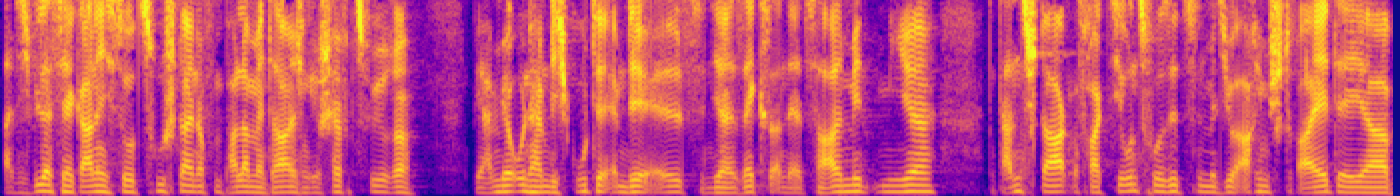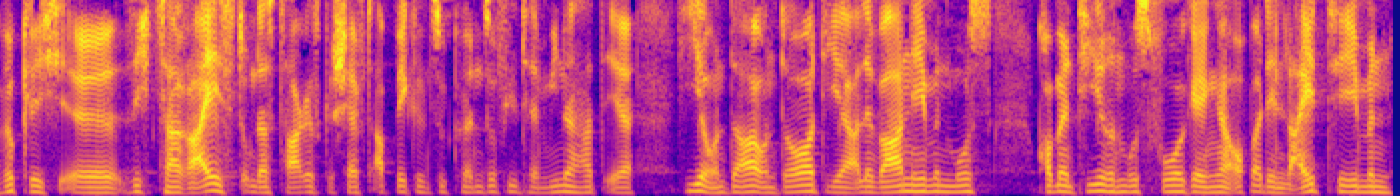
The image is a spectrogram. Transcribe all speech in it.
Also ich will das ja gar nicht so zuschneiden auf den parlamentarischen Geschäftsführer. Wir haben ja unheimlich gute MDLs, sind ja sechs an der Zahl mit mir, ganz starken Fraktionsvorsitzenden mit Joachim Streit, der ja wirklich äh, sich zerreißt, um das Tagesgeschäft abwickeln zu können. So viele Termine hat er hier und da und dort, die er alle wahrnehmen muss, kommentieren muss Vorgänge, auch bei den Leitthemen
